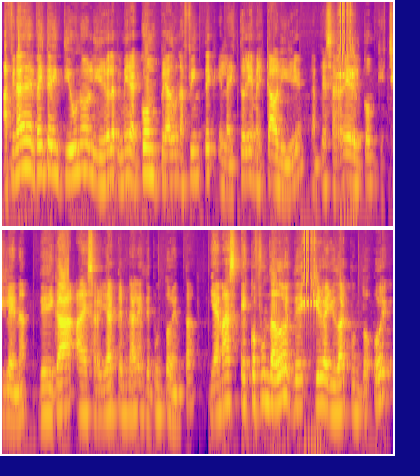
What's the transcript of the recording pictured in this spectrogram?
A finales del 2021 lideró la primera compra de una fintech en la historia de Mercado Libre, la empresa Redelcom, que es chilena, dedicada a desarrollar terminales de punto de venta. Y además es cofundador de quieroayudar.org,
